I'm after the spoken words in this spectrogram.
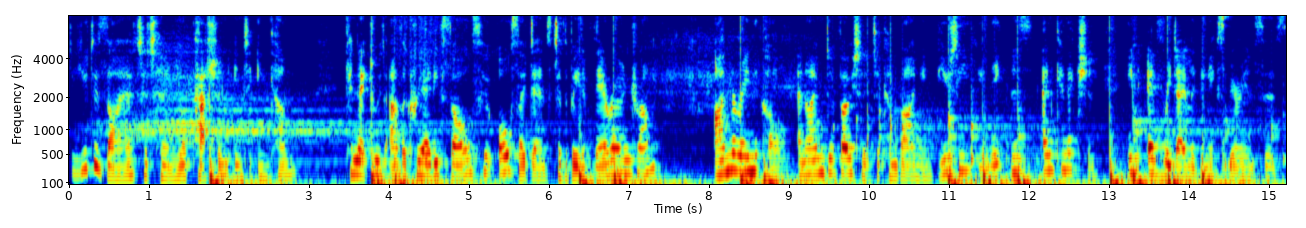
Do you desire to turn your passion into income? Connect with other creative souls who also dance to the beat of their own drum? I'm Marie Nicole, and I'm devoted to combining beauty, uniqueness, and connection in everyday living experiences.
